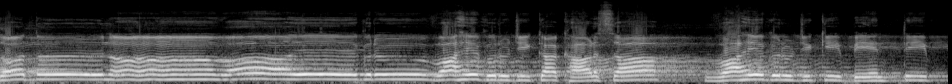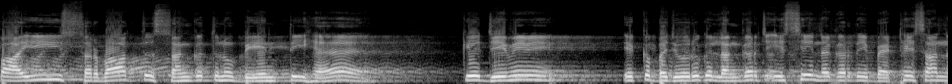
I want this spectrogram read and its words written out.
ਸਤਨਾਮ ਵਾਹਿਗੁਰੂ ਵਾਹਿਗੁਰੂ ਜੀ ਕਾ ਖਾਲਸਾ, ਵਾਹਿਗੁਰੂ ਜੀ ਕੀ ਬੇਨਤੀ। ਭਾਈ ਸਰਬੱਤ ਸੰਗਤ ਨੂੰ ਬੇਨਤੀ ਹੈ ਕਿ ਜਿਵੇਂ ਇੱਕ ਬਜ਼ੁਰਗ ਲੰਗਰ 'ਚ ਇਸੇ ਨਗਰ ਦੇ ਬੈਠੇ ਸਨ,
